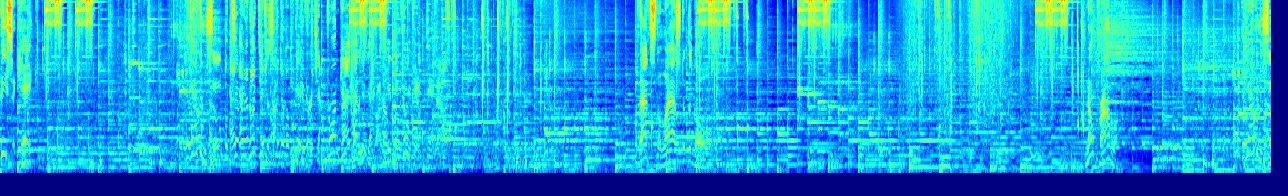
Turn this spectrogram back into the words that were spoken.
Piece of cake. Ja, si, observujte vzadu, jak vrča. Fronka, hadu, jak to That's the last of the gold. No problem. Ja, si,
